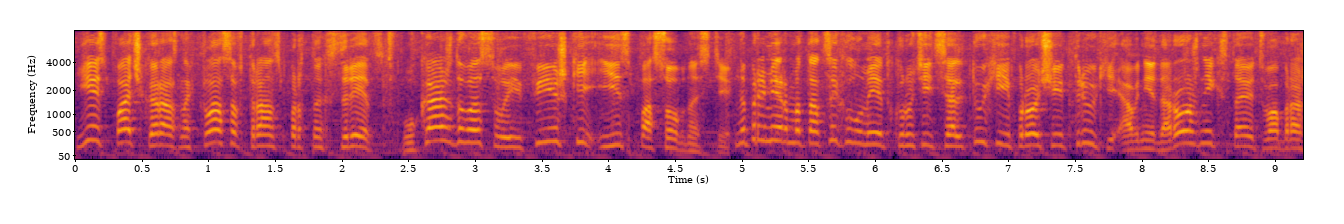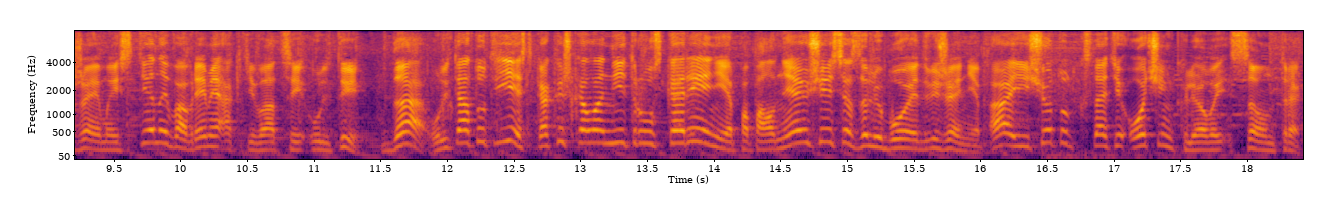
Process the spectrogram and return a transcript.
Есть пачка разных классов транспортных средств. У каждого свои фишки и способности. Например, мотоцикл умеет крутить сальтухи и прочие трюки, а внедорожник ставит воображаемые стены во время активации ульты. Да, ульта тут есть, как и шкала нитроускорения, пополняющаяся за любое движение. А еще тут, кстати, очень клевый саундтрек.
